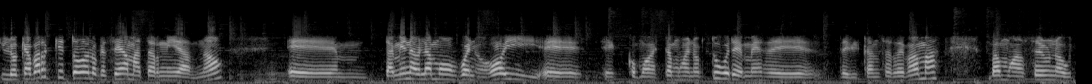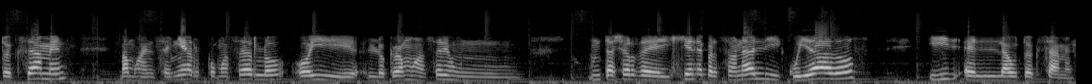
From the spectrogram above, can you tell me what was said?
lo que abarque todo lo que sea maternidad, ¿no? Eh, también hablamos, bueno, hoy, eh, eh, como estamos en octubre, mes del cáncer de mama, vamos a hacer un autoexamen, vamos a enseñar cómo hacerlo. Hoy lo que vamos a hacer es un, un taller de higiene personal y cuidados y el autoexamen.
